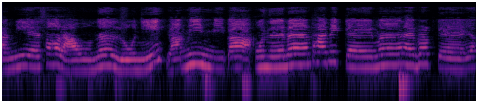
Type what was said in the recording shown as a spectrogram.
라미에서 나오는 로니 라미입니다. 오늘은 파비 게임을 해볼게요.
